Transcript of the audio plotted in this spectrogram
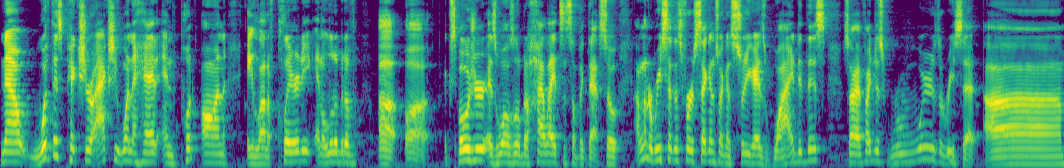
Now, with this picture, I actually went ahead and put on a lot of clarity and a little bit of uh, uh, exposure as well as a little bit of highlights and stuff like that. So I'm going to reset this for a second so I can show you guys why I did this. So if I just, where's the reset? Uh,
